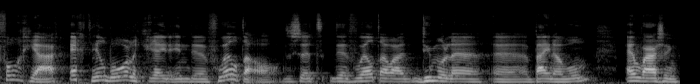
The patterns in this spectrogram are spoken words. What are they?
vorig jaar echt heel behoorlijk gereden in de Vuelta al. Dus het, de Vuelta waar Dumoulin eh, bijna won. En waar zijn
